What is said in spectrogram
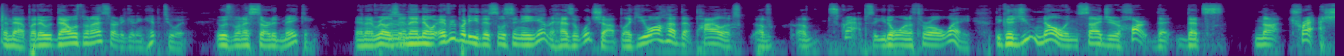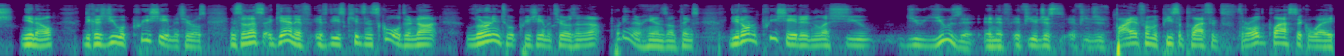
in that, but it, that was when I started getting hip to it. It was when I started making, and I realized, and I mm. know everybody that's listening again that has a wood shop, like you all have that pile of, of of scraps that you don't want to throw away because you know inside your heart that that's not trash, you know, because you appreciate materials. And so that's again, if, if these kids in school, they're not learning to appreciate materials and they're not putting their hands on things, you don't appreciate it unless you you use it. And if, if you just if you just buy it from a piece of plastic, throw the plastic away,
